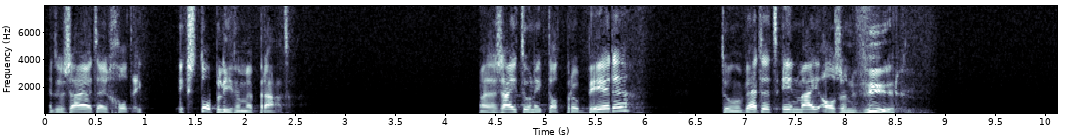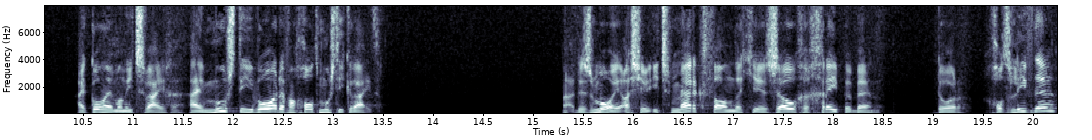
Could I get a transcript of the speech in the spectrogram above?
En toen zei hij tegen God, ik ik stop liever met praten. Maar hij zei toen ik dat probeerde, toen werd het in mij als een vuur. Hij kon helemaal niet zwijgen. Hij moest die woorden van God moest hij kwijt. Nou, dus mooi. Als je iets merkt van dat je zo gegrepen bent door Gods liefde,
